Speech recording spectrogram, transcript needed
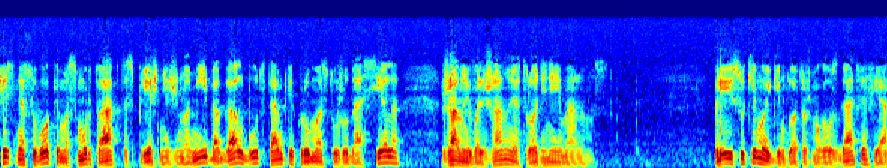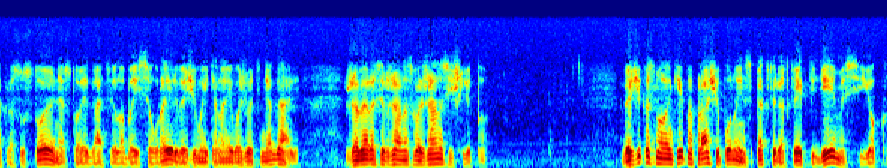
šis nesuvokiamas smurto aktas prieš nežinomybę, galbūt tam tikrų mastų žuda sielą, Žanui Valžanui atrodė neįmanomas. Prie įsukimo į ginkluoto žmogaus gatvę Fiakras sustojo, nes toji gatvė labai siaura ir vežimai tenai važiuoti negali. Žaveras ir Žanas Valžanas išlipo. Vežikas nuolankiai paprašė pono inspektorių atkreipti dėmesį, jog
